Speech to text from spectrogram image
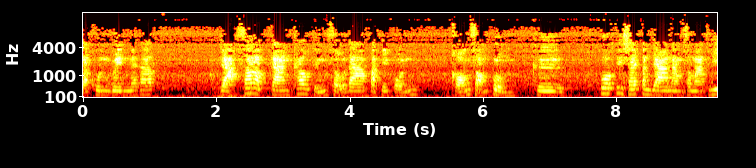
จากคุณวินนะครับ อยากทราบการเข้าถึงโสดาปฏิผลของสองกลุ่ม คือพวกที่ใช้ปัญญานำสมาธิ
